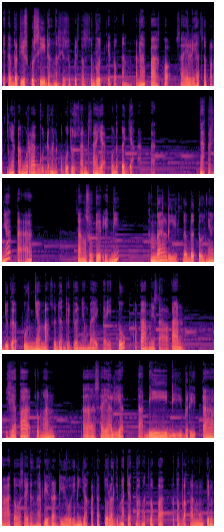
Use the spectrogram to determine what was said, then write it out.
kita berdiskusi dengan si supir tersebut gitu kan kenapa kok saya lihat sepertinya kamu ragu dengan keputusan saya untuk ke Jakarta nah ternyata sang supir ini kembali sebetulnya juga punya maksud dan tujuan yang baik yaitu apa? Misalkan iya pak cuman uh, saya lihat tadi di berita atau saya dengar di radio ini Jakarta tuh lagi macet banget loh pak. Atau bahkan mungkin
